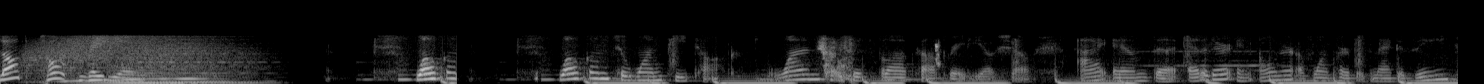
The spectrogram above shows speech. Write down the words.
Blog Talk Radio. Welcome, welcome to One P Talk, One Purpose Blog Talk Radio Show. I am the editor and owner of One Purpose Magazine,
